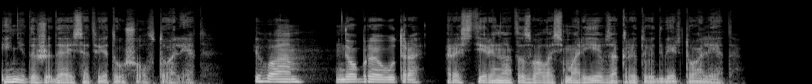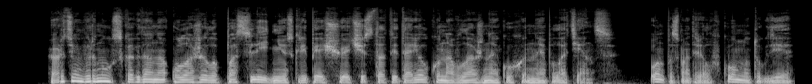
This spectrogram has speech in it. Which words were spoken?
и, не дожидаясь ответа, ушел в туалет. «И вам доброе утро», — растерянно отозвалась Мария в закрытую дверь туалета. Артем вернулся, когда она уложила последнюю скрипящую от чистоты тарелку на влажное кухонное полотенце. Он посмотрел в комнату, где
